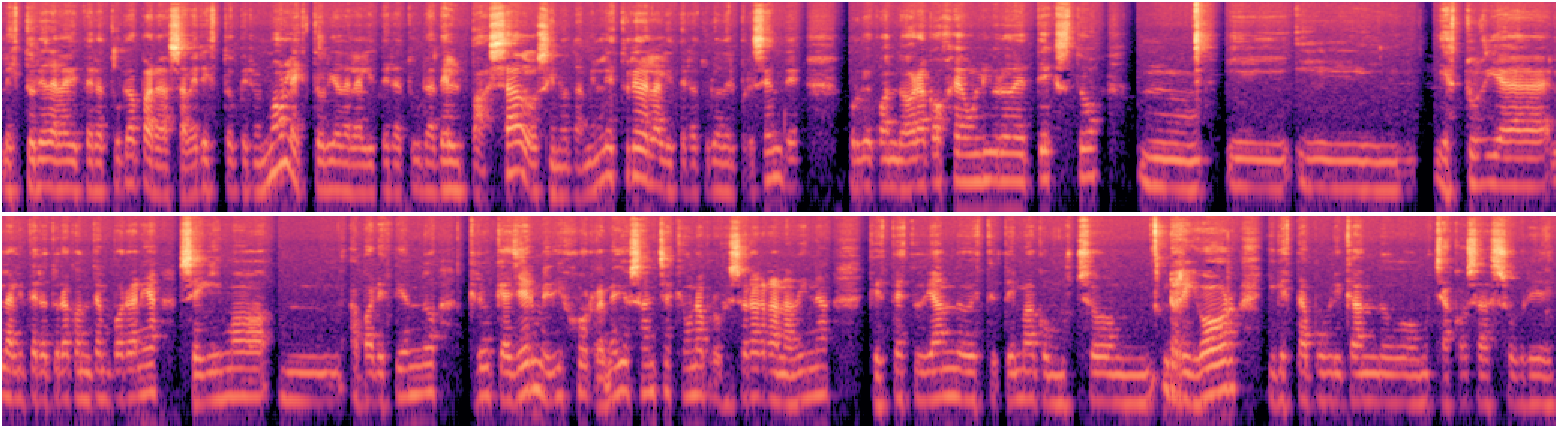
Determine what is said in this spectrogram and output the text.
historia de la literatura para saber esto, pero no la historia de la literatura del pasado, sino también la historia de la literatura del presente, porque cuando ahora coges un libro de texto mm, y, estudia la literatura contemporánea, seguimos mm, apareciendo, creo que ayer me dijo Remedio Sánchez, que es una profesora granadina que está estudiando este tema con mucho mm, rigor y que está publicando muchas cosas sobre,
